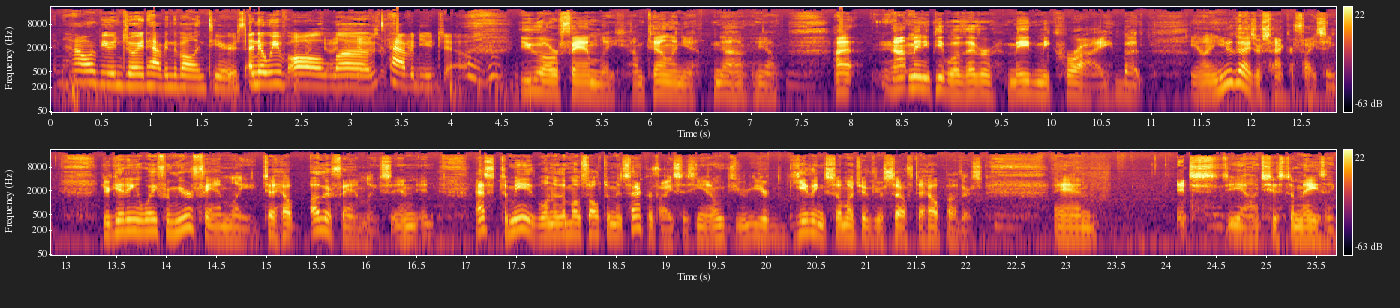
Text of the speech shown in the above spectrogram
And how have you enjoyed having the volunteers? I know we've oh all God, loved you having family. you, Joe. you are family. I'm telling you. No, you know, I not many people have ever made me cry, but you know, and you guys are sacrificing. You're getting away from your family to help other families, and, and that's to me one of the most ultimate sacrifices. You know, you're, you're, giving so much of yourself to help others, and it's you know, it's just amazing.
